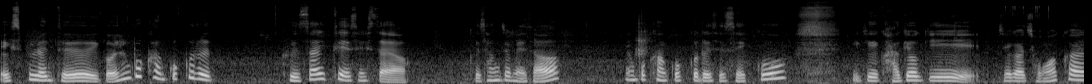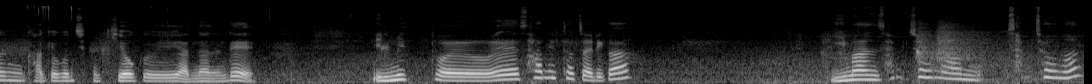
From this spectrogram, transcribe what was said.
엑스플랜트 이거 행복한 꽃그릇 그 사이트에서 했어요. 그 상점에서 행복한 꽃그릇에서 했고 이게 가격이 제가 정확한 가격은 지금 기억이 안 나는데 1m 에 4m짜리가 2만 3천 원, 3천 원?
